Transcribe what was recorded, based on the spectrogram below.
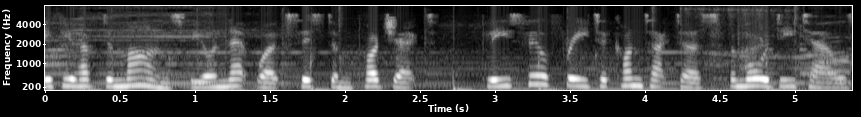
If you have demands for your network system project, please feel free to contact us for more details.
